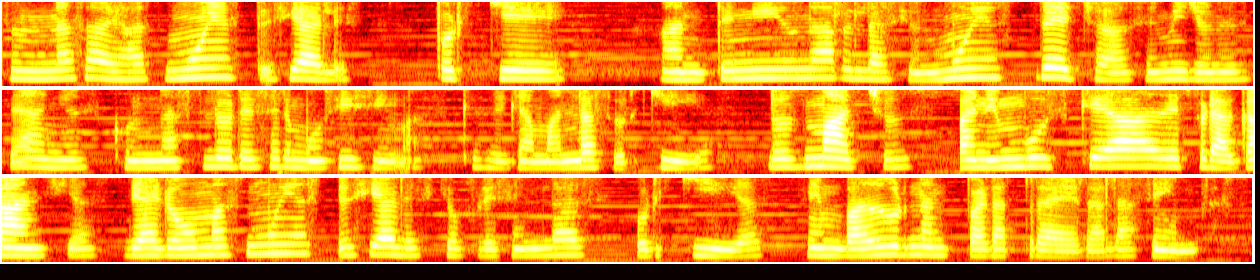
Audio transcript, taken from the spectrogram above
Son unas abejas muy especiales porque han tenido una relación muy estrecha hace millones de años con unas flores hermosísimas que se llaman las orquídeas. Los machos van en búsqueda de fragancias, de aromas muy especiales que ofrecen las orquídeas, se embadurnan para atraer a las hembras.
